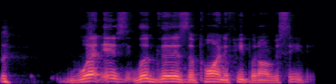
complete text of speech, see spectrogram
what is what good is the point if people don't receive it?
